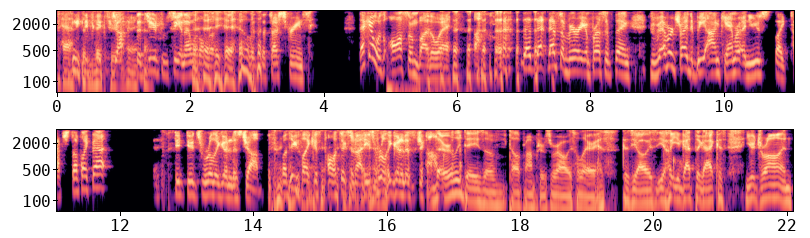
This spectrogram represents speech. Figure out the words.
path to victory. John, the dude from CNN with all the yeah. the touch screens. That guy was awesome, by the way. that, that, that's a very impressive thing. If you've ever tried to be on camera and use like touch stuff like that, dude, dude's really good at his job. Whether you like his politics or not, he's really good at his job. the early days of teleprompters were always hilarious because you always you know you got the guy because you're drawing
